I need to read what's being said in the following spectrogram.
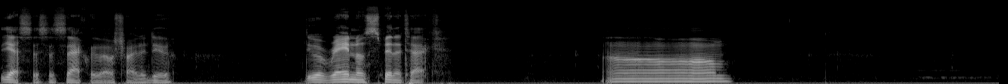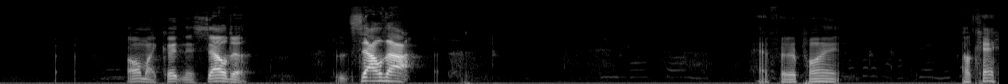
Yes, that's exactly what I was trying to do. Do a random spin attack. Um. Oh my goodness, Zelda. Zelda. Half for the point. Okay.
